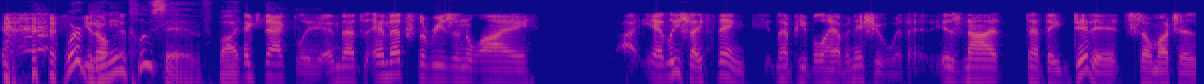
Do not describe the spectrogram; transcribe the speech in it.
We're being know, inclusive, but Exactly, and that's and that's the reason why, I, at least I think that people have an issue with it is not that they did it so much as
